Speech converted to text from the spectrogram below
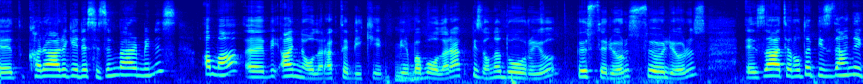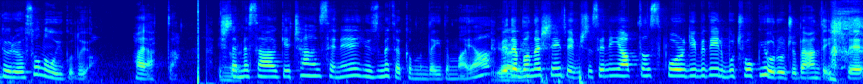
E, kararı gene sizin vermeniz ama e, bir anne olarak tabii ki bir baba olarak biz ona doğruyu gösteriyoruz, söylüyoruz. E, zaten o da bizden ne görüyorsa onu uyguluyor hayatta. İşte Evet. mesela geçen sene yüzme takımındaydım Maya ve Yani- de bana şey demişti senin yaptığın spor gibi değil bu çok yorucu. Ben de işte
